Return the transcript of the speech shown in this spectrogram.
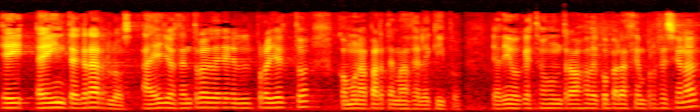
e, e, integrarlos a ellos dentro del proyecto como una parte más del equipo. Ya digo que esto es un trabajo de cooperación profesional,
